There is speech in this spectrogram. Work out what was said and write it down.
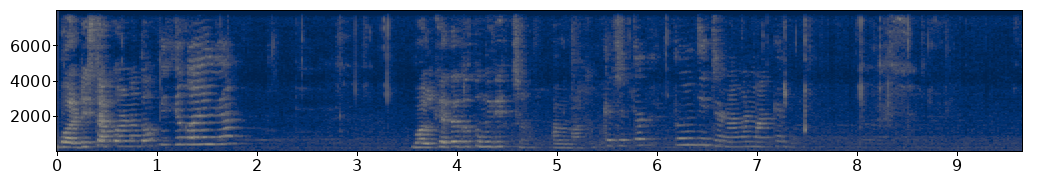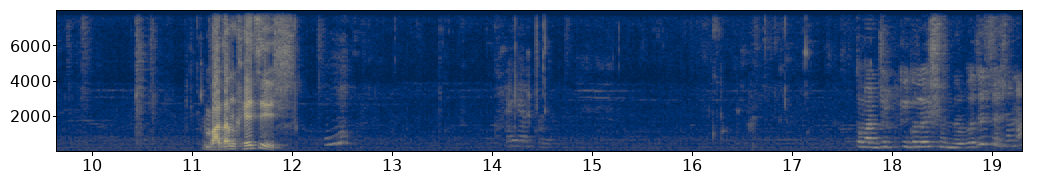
বল ডিস্টার্ব করে না তো। কিছু বলি না বল খেতে তো তুমি দিচ্ছ না আমি মা খাব। কিছু তো তুমি দিচ্ছ না আমার মাকে। বাদাম খেয়েছিস। তোমার জুটকি গুলো সুন্দর বুঝেছ না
